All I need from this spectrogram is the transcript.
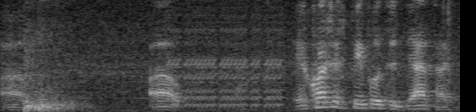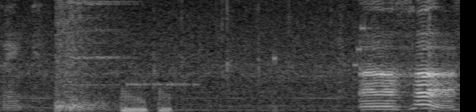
Uh, uh, it crushes people to death, I think. Uh-huh.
